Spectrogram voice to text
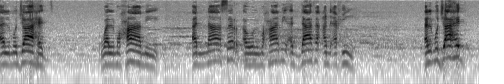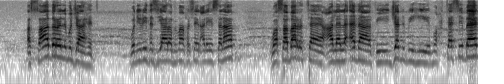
المجاهد والمحامي الناصر أو المحامي الدافع عن أخيه المجاهد الصابر المجاهد when you read the ziyarah of Imam Hussein عليه السلام وصبرت على الأذى في جنبه محتسبا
